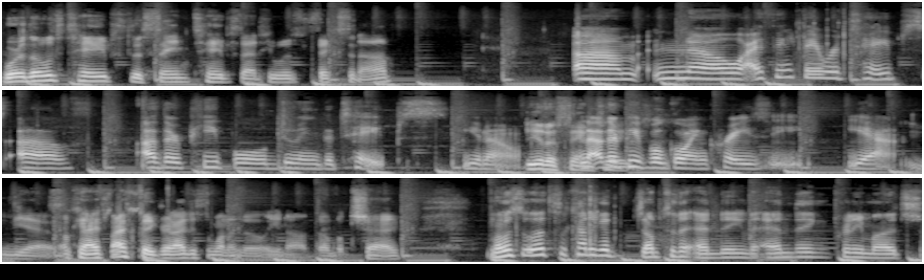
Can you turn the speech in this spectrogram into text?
were those tapes the same tapes that he was fixing up? Um, no, I think they were tapes of other people doing the tapes, you know. Yeah, the same. and other people going crazy. Yeah. Yeah. Okay, I, I figured. I just wanted to, you know, double check. Let's let's kind of get jump to the ending. The ending, pretty much,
